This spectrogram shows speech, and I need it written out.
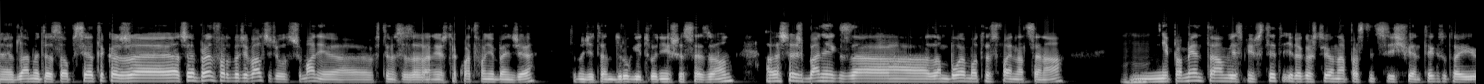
E, Dla mnie to jest opcja, tylko że znaczy Brentford będzie walczyć o utrzymanie e, w tym sezonie, że tak łatwo nie będzie. To będzie ten drugi, trudniejszy sezon, ale 6 baniek za, za Mbuemo to jest fajna cena. Mhm. Nie pamiętam, jest mi wstyd, ile kosztują napastnicy świętych. Tutaj y,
